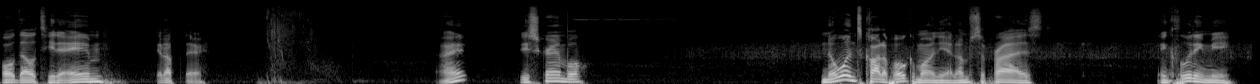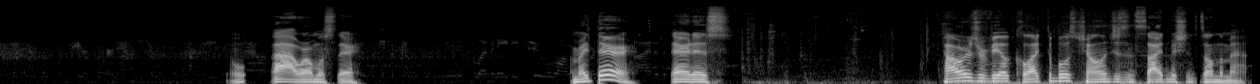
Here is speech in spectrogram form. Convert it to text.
Hold LT to aim. Get up there. Alright. Descramble. No one's caught a Pokemon yet. I'm surprised. Including me. Oh. Ah, we're almost there. I'm right there. There it is. Powers reveal collectibles, challenges, and side missions on the map.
